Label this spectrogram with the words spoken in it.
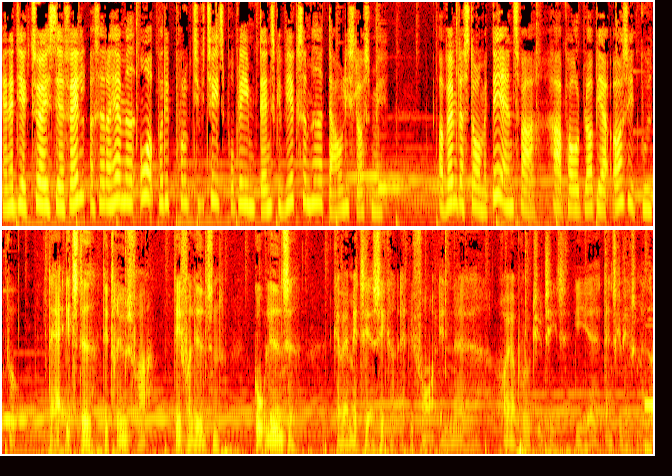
Han er direktør i CFL og sætter hermed ord på det produktivitetsproblem, danske virksomheder dagligt slås med. Og hvem der står med det ansvar, har Paul Blåbjerg også et bud på. Der er et sted, det drives fra. Det er fra ledelsen. God ledelse kan være med til at sikre, at vi får en øh, højere produktivitet i øh, danske virksomheder.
